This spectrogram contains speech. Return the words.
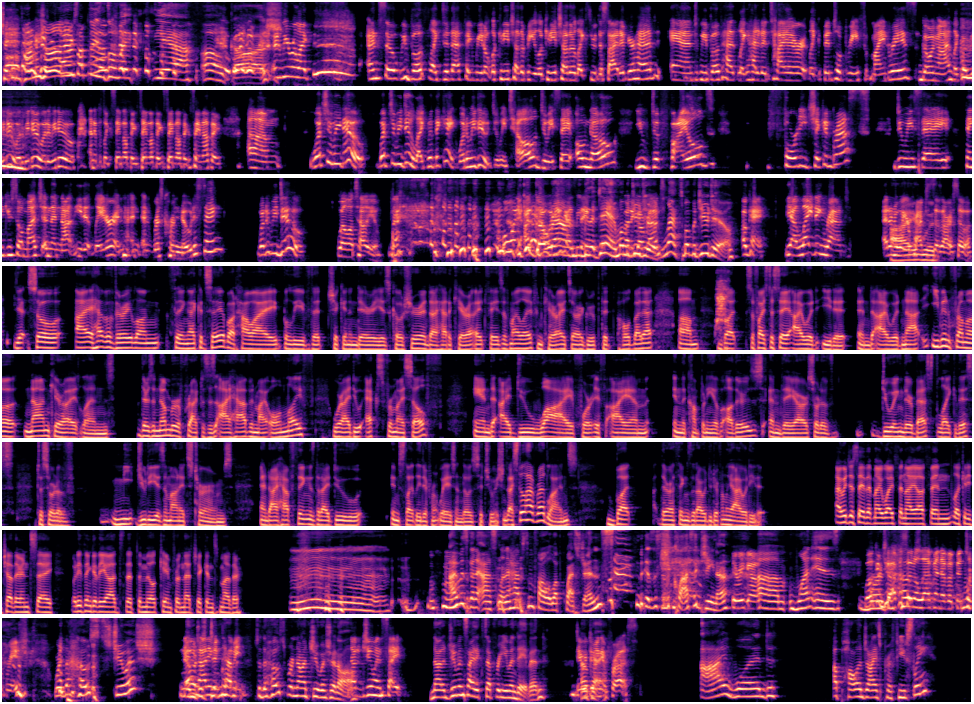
chicken parmesan or something. I was like, yeah. Oh gosh. and we were like, and so we both like did that thing where you don't look at each other, but you look at each other like through the side of your head. And we both had like had an entire like Bintel brief mind raise going on. Like, what do we do? What do we do? What do we do? And it was like, say nothing, say nothing, say nothing, say nothing. Um, what should we do? What should we do? Like with the cake, what do we do? Do we tell? Do we say, oh no, you've defiled 40 chicken breasts? Do we say, thank you so much, and then not eat it later and, and, and risk her noticing? What do we do? Well, I'll tell you. well, what, we could go around. We'd be like, Dan, what would you do? Around? Lex, what would you do? Okay. Yeah, lightning round. I don't know what your practices would, are. So yeah, so I have a very long thing I could say about how I believe that chicken and dairy is kosher, and I had a Karaite phase of my life, and Karaites are a group that hold by that. Um, wow. But suffice to say, I would eat it, and I would not, even from a non-Karaite lens. There's a number of practices I have in my own life where I do X for myself, and I do Y for if I am in the company of others and they are sort of doing their best like this to sort of meet Judaism on its terms. And I have things that I do in slightly different ways in those situations. I still have red lines, but there are things that I would do differently. I would eat it. I would just say that my wife and I often look at each other and say, What do you think of the odds that the milk came from that chicken's mother? Mm. I was going to ask Lynn. I have some follow up questions because this is a classic Gina. Here we go. Um, one is Welcome to episode hosts, 11 of A Bintel Brief. were the hosts Jewish? No, not even. Have, I mean, so the hosts were not Jewish at all. Not a Jew in sight. Not a Jew in sight, except for you and David. They were okay. doing it for us. I would apologize profusely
